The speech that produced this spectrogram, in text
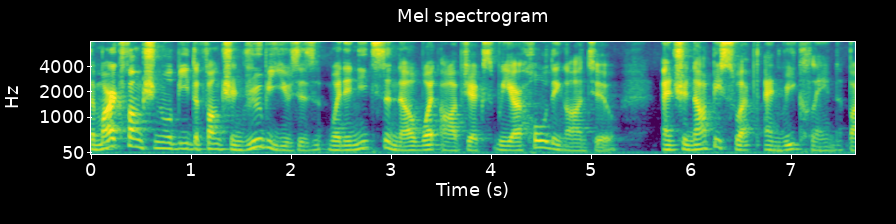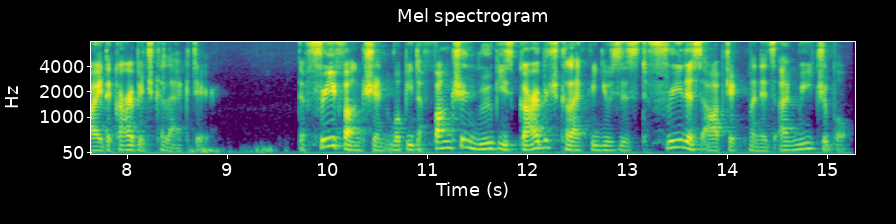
The mark function will be the function Ruby uses when it needs to know what objects we are holding onto and should not be swept and reclaimed by the garbage collector. The free function will be the function Ruby's garbage collector uses to free this object when it's unreachable.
